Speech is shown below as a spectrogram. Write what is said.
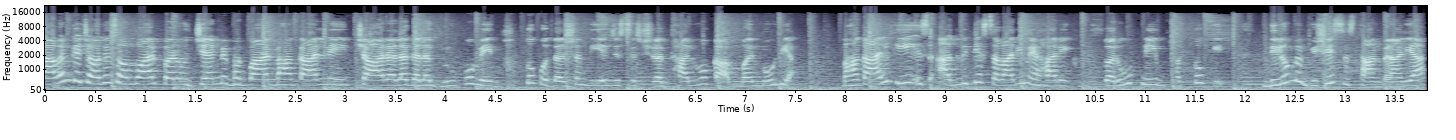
सावन के चौथे सोमवार पर उज्जैन में भगवान महाकाल ने चार अलग अलग रूपों में भक्तों को दर्शन दिए, जिससे श्रद्धालुओं का मन मोह लिया। महाकाल की इस अद्वितीय सवारी में हर एक स्वरूप ने भक्तों के दिलों में विशेष स्थान बना लिया।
